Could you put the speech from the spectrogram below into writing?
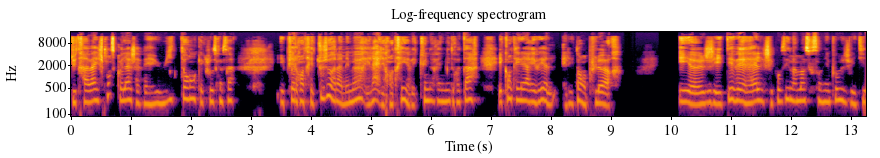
du travail. Je pense que là, j'avais 8 ans, quelque chose comme ça. Et puis elle rentrait toujours à la même heure. Et là, elle est rentrée avec une heure et demie de retard. Et quand elle est arrivée, elle, elle était en pleurs. Et euh, j'ai été vers elle, j'ai posé ma main sur son épaule, je lui ai dit,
